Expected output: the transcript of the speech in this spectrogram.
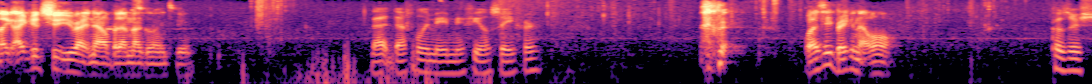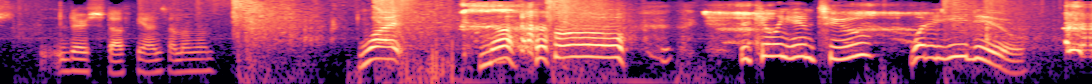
Like I could shoot you right now, but I'm not going to. That definitely made me feel safer. why is he breaking that wall? Cause there's there's stuff behind some of them. What? No! You're killing him too? What did he do?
